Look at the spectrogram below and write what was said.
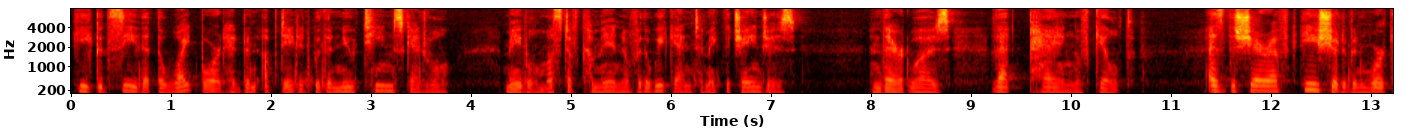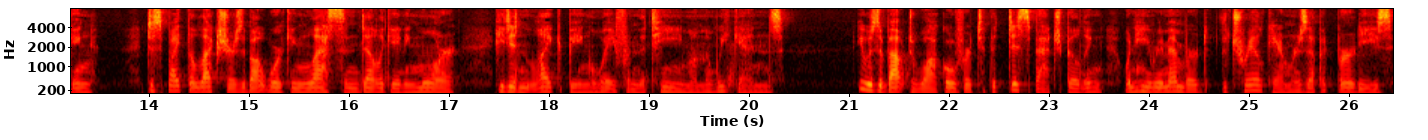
he could see that the whiteboard had been updated with a new team schedule. Mabel must have come in over the weekend to make the changes. And there it was, that pang of guilt. As the sheriff, he should have been working. Despite the lectures about working less and delegating more, he didn't like being away from the team on the weekends. He was about to walk over to the dispatch building when he remembered the trail cameras up at Birdie's.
